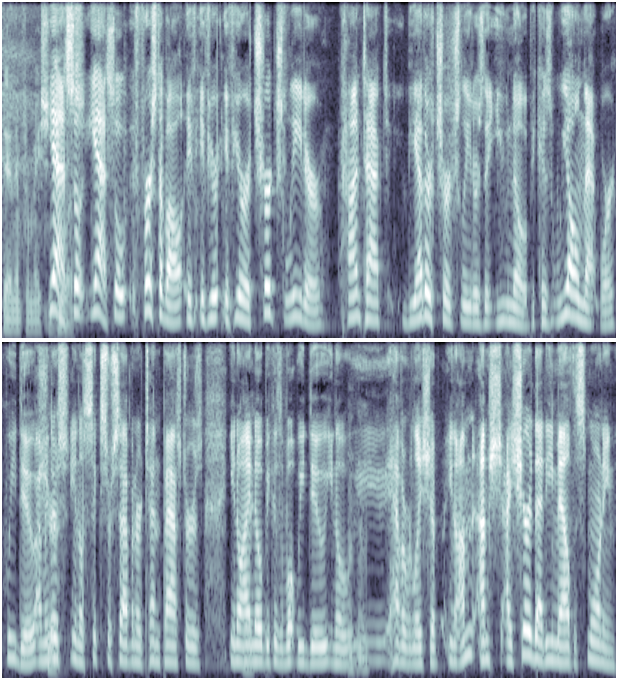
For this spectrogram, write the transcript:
that information. Yeah. So yeah. So first of all, if, if you're if you're a church leader, contact the other church leaders that you know because we all network. We do. I mean, there's you know six or seven or ten pastors. You know, I know because of what we do. You know, Mm-hmm. have a relationship. You know, I'm I'm sh- I shared that email this morning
